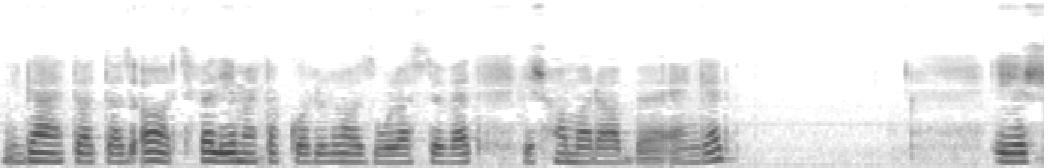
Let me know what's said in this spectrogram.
gátat az arc felé, mert akkor lazul a szövet, és hamarabb enged. És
